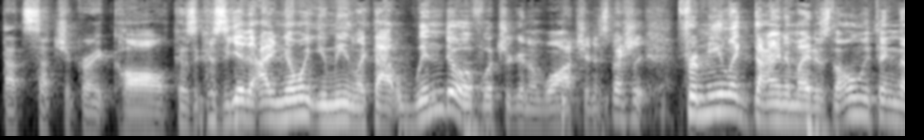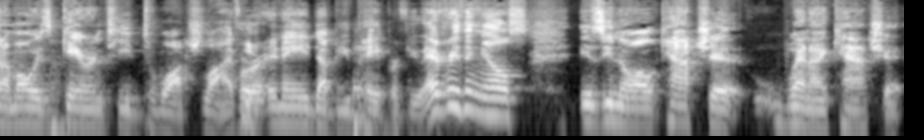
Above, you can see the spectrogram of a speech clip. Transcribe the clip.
that's such a great call. Because because yeah i know what you mean like that window of what you're going to watch and especially for me like dynamite is the only thing that i'm always guaranteed to watch live or an aew pay-per-view. Everything else is you know i'll catch it when i catch it.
